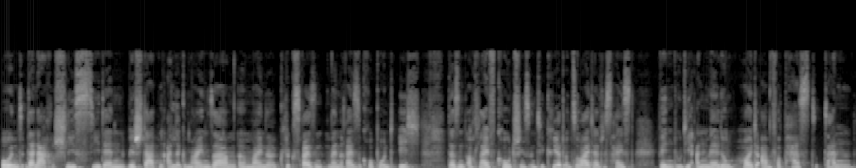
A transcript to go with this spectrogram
Und danach schließt sie, denn wir starten alle gemeinsam, äh, meine Glücksreisen, meine Reisegruppe und ich. Da sind auch Live-Coachings integriert und so weiter. Das heißt, wenn du die Anmeldung heute Abend verpasst, dann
